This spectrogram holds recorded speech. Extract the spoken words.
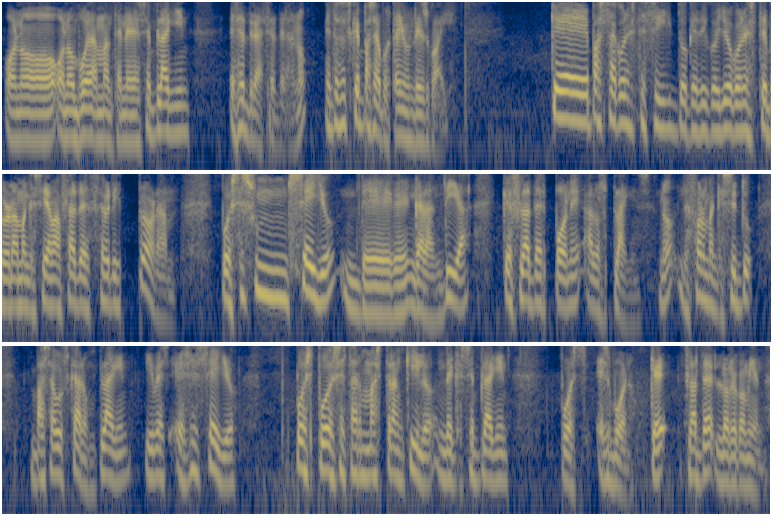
o no, puedan mantener ese plugin, etcétera, etcétera, ¿no? Entonces, ¿qué pasa? Pues que hay un riesgo ahí. ¿Qué pasa con este seguito que digo yo, con este programa que se llama Flutter Fabric Program? Pues es un sello de garantía que Flutter pone a los plugins, ¿no? De forma que si tú vas a buscar un plugin y ves ese sello, pues puedes estar más tranquilo de que ese plugin pues es bueno, que Flutter lo recomienda.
